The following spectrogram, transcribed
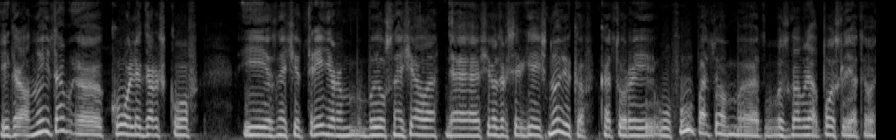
Играл. Ну и там э, Коля Горшков – и, значит, тренером был сначала э, Федор Сергеевич Новиков, который Уфу потом э, возглавлял после этого.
